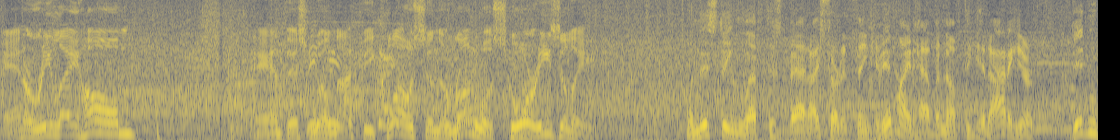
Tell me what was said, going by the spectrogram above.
And a relay home. And this will not be close, and the run will score easily. When this thing left his bat, I started thinking it might have enough to get out of here. Didn't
